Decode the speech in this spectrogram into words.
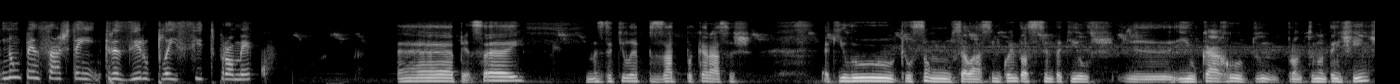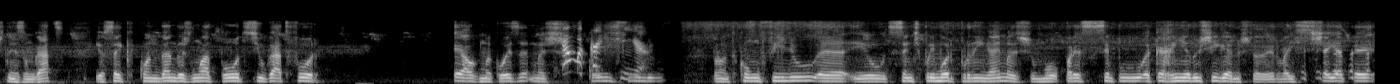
não pensaste em trazer o Playseat para o Meco? Uh, pensei, mas aquilo é pesado para caraças. Aquilo, aquilo são, sei lá, 50 ou 60 quilos e, e o carro, tu, pronto, tu não tens filhos, tens um gato. Eu sei que quando andas de um lado para o outro, se o gato for, é alguma coisa, mas. É uma caixinha. Filho, pronto, com um filho, uh, eu sem desprimor por ninguém, mas meu, parece sempre a carrinha dos ciganos, está a ver? Vai cheia até,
